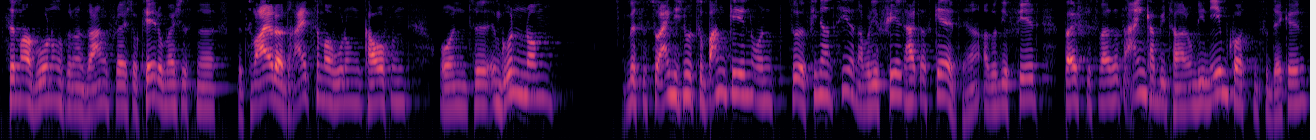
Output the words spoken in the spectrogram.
Zimmerwohnung, sondern sagen vielleicht, okay, du möchtest eine, eine Zwei- oder Dreizimmerwohnung kaufen und äh, im Grunde genommen müsstest du eigentlich nur zur Bank gehen und zu finanzieren, aber dir fehlt halt das Geld. Ja? Also dir fehlt beispielsweise das Eigenkapital, um die Nebenkosten zu deckeln.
